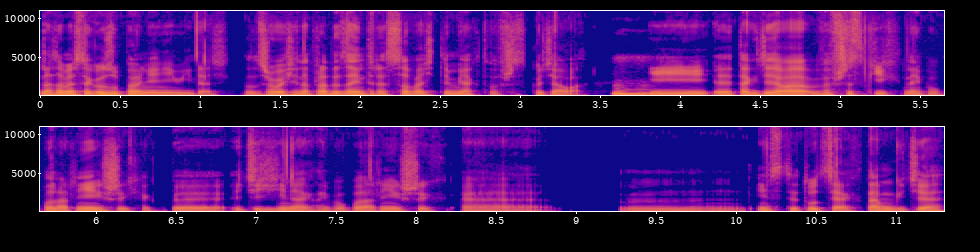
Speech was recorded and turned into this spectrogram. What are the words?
natomiast tego zupełnie nie widać. To trzeba się naprawdę zainteresować tym, jak to wszystko działa. Mhm. I e, tak działa we wszystkich najpopularniejszych jakby dziedzinach, najpopularniejszych e, mm, instytucjach, tam gdzie,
